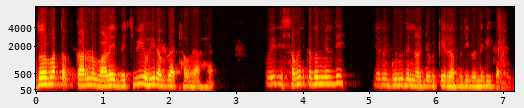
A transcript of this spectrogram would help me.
ਦੁਰਮਤ ਕਰਨ ਵਾਲੇ ਵਿੱਚ ਵੀ ਉਹੀ ਰੱਬ ਬੈਠਾ ਹੋਇਆ ਹੈ। ਤੋ ਇਹਦੀ ਸਮਝ ਕਦੋਂ ਮਿਲਦੀ? ਜਦੋਂ ਗੁਰੂ ਦੇ ਨਾਲ ਜੁੜ ਕੇ ਰੱਬ ਦੀ ਬੰਦਗੀ ਕਰਾਂਗੇ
